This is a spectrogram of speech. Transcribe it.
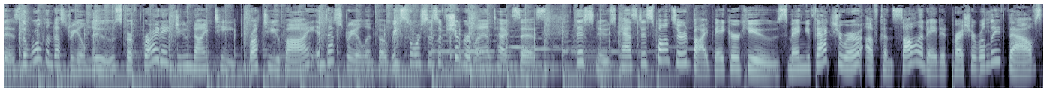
is the World Industrial News for Friday, June 19th, brought to you by Industrial Info Resources of Sugarland, Texas. This newscast is sponsored by Baker Hughes, manufacturer of consolidated pressure relief valves,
